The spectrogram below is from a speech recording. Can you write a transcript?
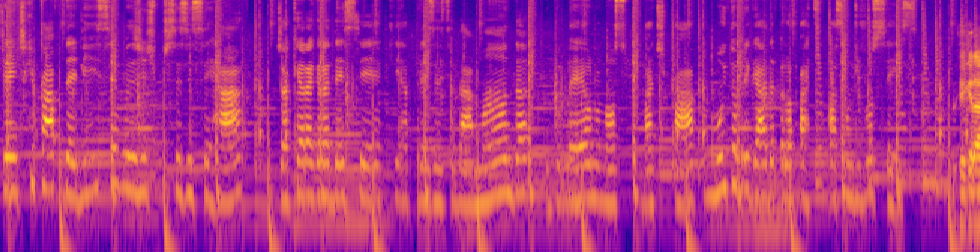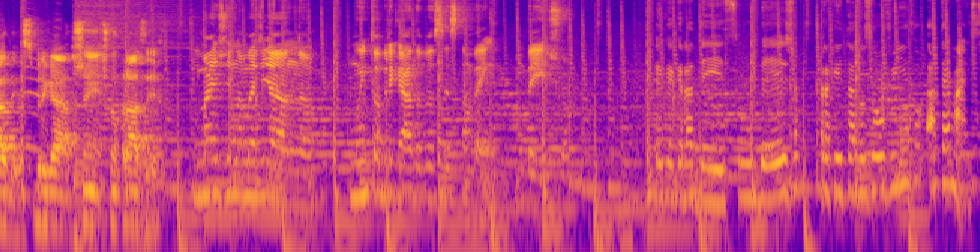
Gente, que papo delícia, mas a gente precisa encerrar. Já quero agradecer aqui a presença da Amanda e do Léo no nosso bate-papo. Muito obrigada pela participação de vocês. Eu que agradeço. Obrigado, gente. Foi um prazer. Imagina, Mariana. Muito obrigada a vocês também. Um beijo. Eu que agradeço. Um beijo para quem está nos ouvindo. Até mais.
